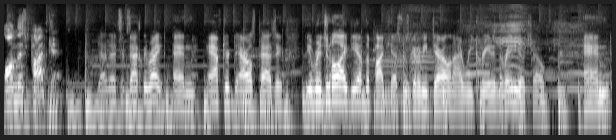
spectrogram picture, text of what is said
on this podcast. Yeah, that's exactly right. And after Daryl's passing, the original idea of the podcast was going to be Daryl and I recreated the radio show. And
